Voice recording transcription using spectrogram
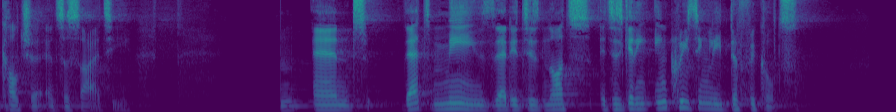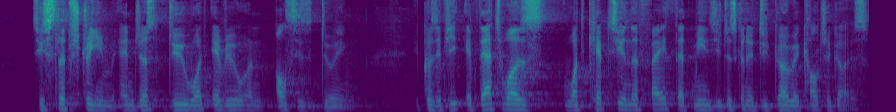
culture and society. And that means that it is not, it is getting increasingly difficult to slipstream and just do what everyone else is doing. Because if, you, if that was what kept you in the faith, that means you're just going to go where culture goes.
